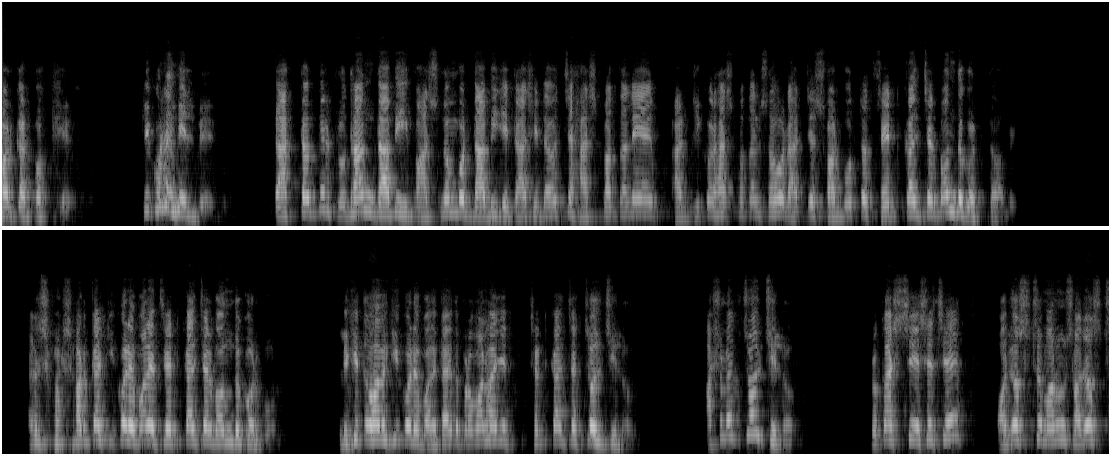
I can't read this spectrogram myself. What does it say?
সরকার পক্ষের। কি করে মিলবে? ডাক্তারদের প্রধান দাবি, পাঁচ নম্বর দাবি যেটা, সেটা হচ্ছে হাসপাতালে, আরজিকর হাসপাতাল সহ রাজ্যের সর্বত্র থ্রেড কালচার বন্ধ করতে হবে। সরকার কি করে বলে থ্রেড কালচার বন্ধ করব? লিখিতভাবে কি করে বলে? তাই তো প্রমাণ হয় যে থ্রেড কালচার চলছিল। আসলে তো চলছিল। প্রকাশ্যে এসেছে, অজস্র মানুষ অজস্র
